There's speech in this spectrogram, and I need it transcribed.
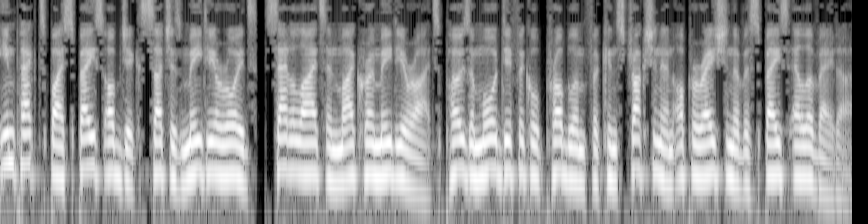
Impacts by space objects such as meteoroids, satellites and micrometeorites pose a more difficult problem for construction and operation of a space elevator.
